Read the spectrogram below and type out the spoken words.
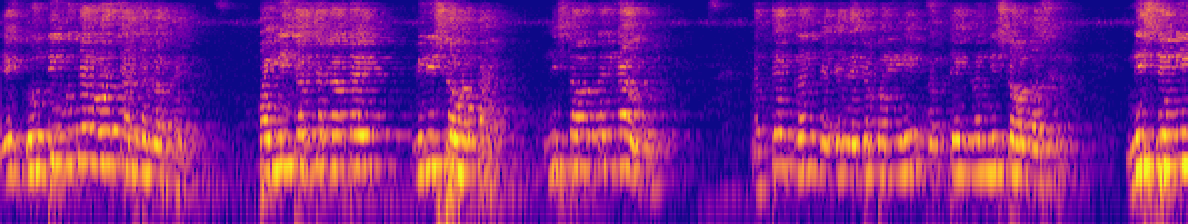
एक दोन तीन मुद्द्यांवर चर्चा करत आहेत पहिली चर्चा करताय मी निष्ठावंत आहे निष्ठावंताने काय होतं प्रत्येक जण ज्याच्या त्याच्या परीने प्रत्येक जण निष्ठावंत असतो निष्ठेने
